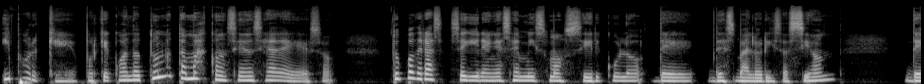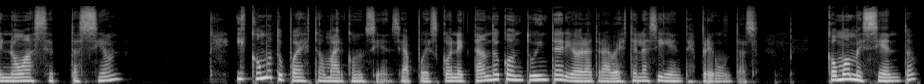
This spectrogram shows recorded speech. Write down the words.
¿Y por qué? Porque cuando tú no tomas conciencia de eso, tú podrás seguir en ese mismo círculo de desvalorización, de no aceptación. ¿Y cómo tú puedes tomar conciencia? Pues conectando con tu interior a través de las siguientes preguntas. ¿Cómo me siento?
